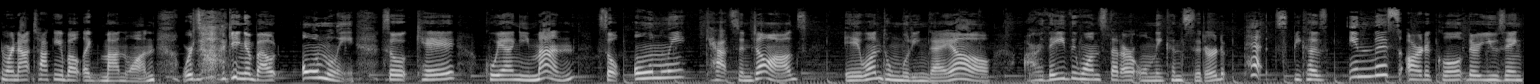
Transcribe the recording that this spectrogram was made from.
we're not talking about like manwan. We're talking about only. So 개, 고양이 만. So only cats and dogs. 애완동물인가요? Are they the ones that are only considered pets? Because in this article, they're using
